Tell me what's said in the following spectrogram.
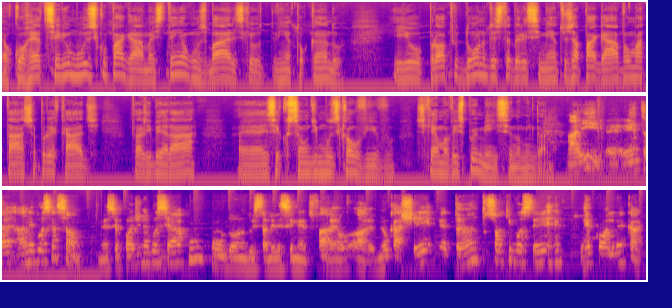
É, o correto seria o músico pagar, mas tem alguns bares que eu vinha tocando e o próprio dono do estabelecimento já pagava uma taxa para o ECAD para liberar é, a execução de música ao vivo. Acho que é uma vez por mês, se não me engano. Aí é, entra a negociação. Né? Você pode negociar com, com, o dono do estabelecimento. Fala, ó, meu cachê é tanto, só que você recolhe o mercado.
